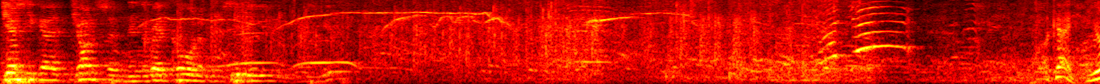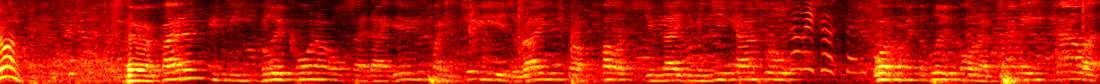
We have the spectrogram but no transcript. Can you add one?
Jessica Johnson in the red corner from Sydney University. Okay, you're on. Her opponent in the blue corner, also debuting, 22 years of age, from Pollock's Gymnasium in Newcastle. Welcome in the blue corner, Tammy Carlin.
